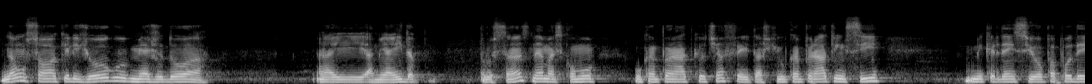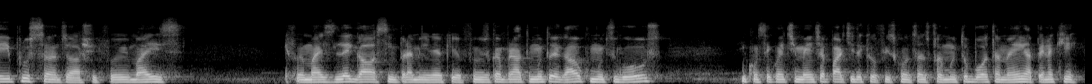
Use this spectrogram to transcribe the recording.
não só aquele jogo me ajudou a, a, a minha ida para o Santos, né? Mas como o campeonato que eu tinha feito. Acho que o campeonato em si me credenciou para poder ir para o Santos. Eu acho que foi mais que foi mais legal assim para mim, né? Porque foi um campeonato muito legal com muitos gols e consequentemente a partida que eu fiz contra o Santos foi muito boa também. A pena que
